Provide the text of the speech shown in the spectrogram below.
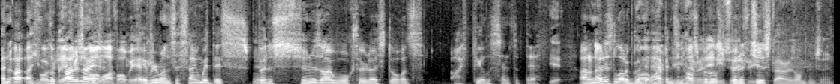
And I, I If look, I don't know life, I'll be happy. everyone's the same with this, Yeah. but as soon as I walk through those doors, I feel the sense of death. Yeah. I don't know. There's a lot of good I that happens in hospitals, but it's just as far as I'm concerned.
